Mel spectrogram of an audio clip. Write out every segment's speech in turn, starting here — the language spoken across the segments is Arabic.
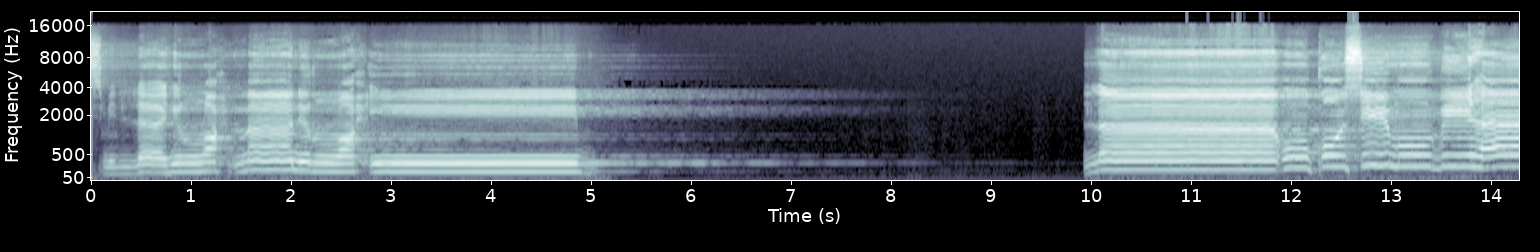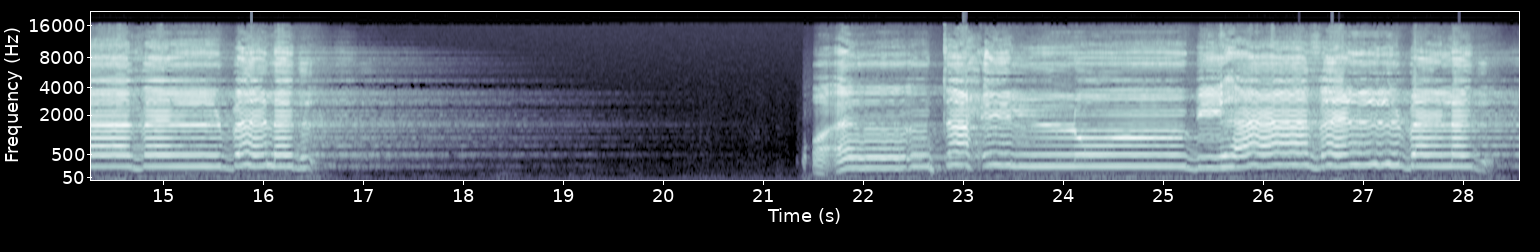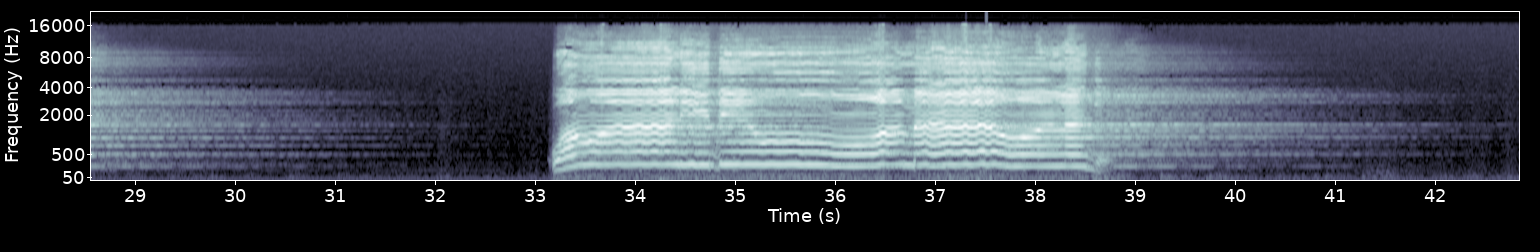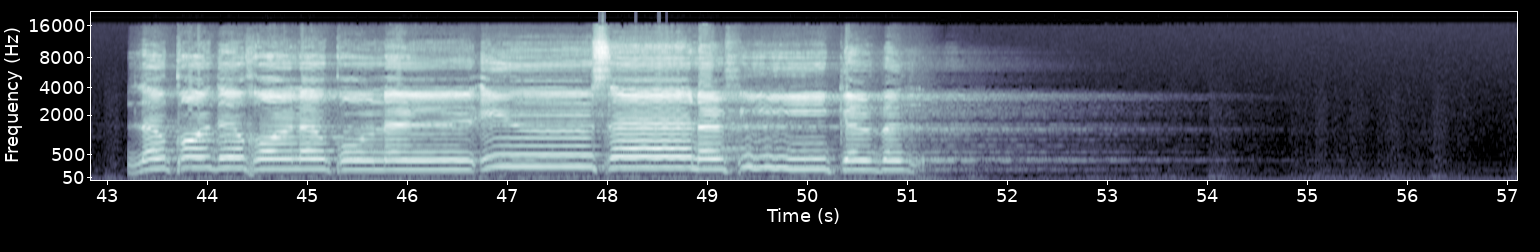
بسم الله الرحمن الرحيم لا اقسم بهذا البلد وأنت حل بهذا البلد ووالد وما ولد. لقد خلقنا الإنسان في كبد.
